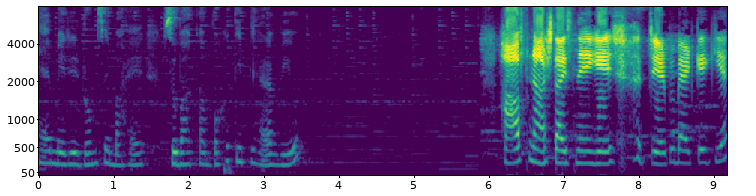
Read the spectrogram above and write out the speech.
है मेरे रूम से बाहर सुबह का बहुत ही प्यारा व्यू हाफ़ नाश्ता इसने ये चेयर पे बैठ के किया।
